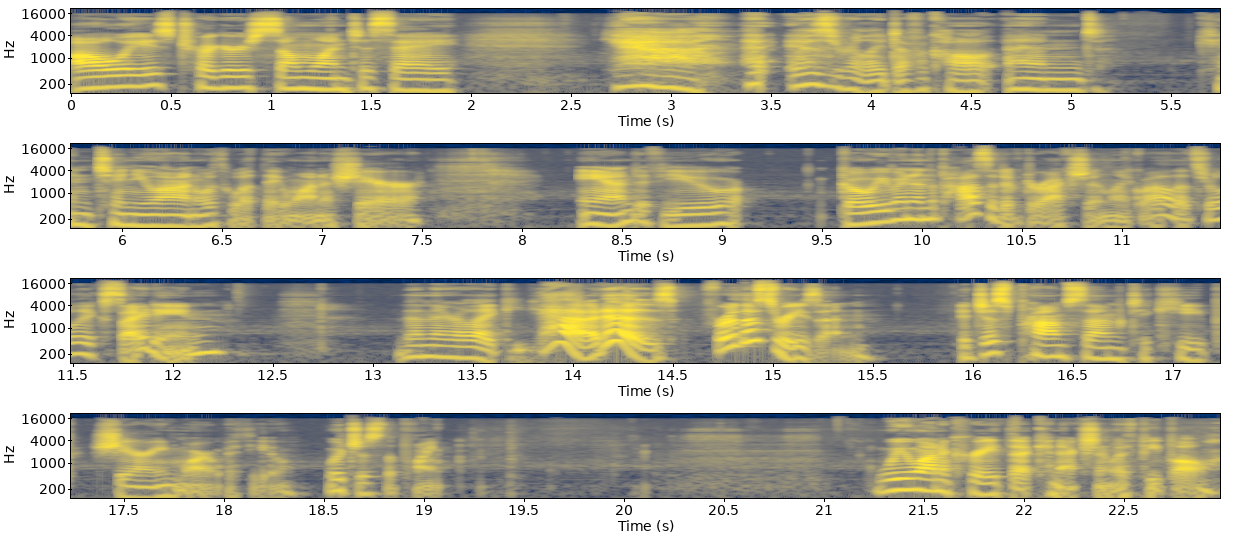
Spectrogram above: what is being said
always triggers someone to say, Yeah, that is really difficult, and continue on with what they want to share. And if you go even in the positive direction, like, wow, that's really exciting, then they're like, yeah, it is for this reason. It just prompts them to keep sharing more with you, which is the point. We want to create that connection with people.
